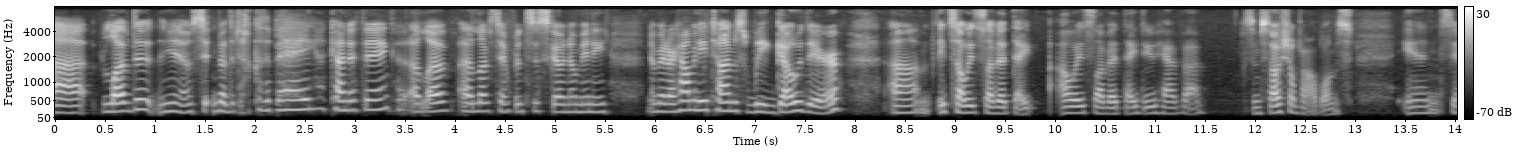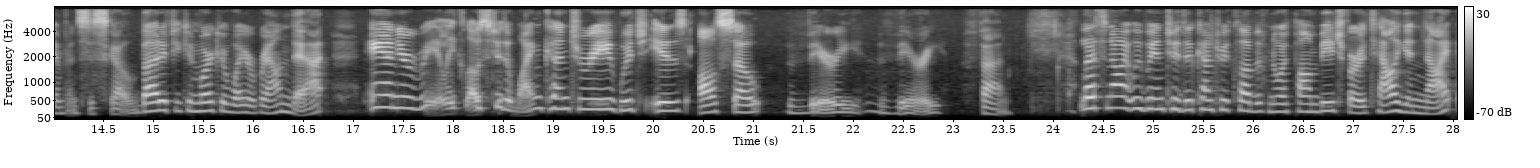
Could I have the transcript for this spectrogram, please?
Uh, loved it, you know, sitting by the dock of the bay kind of thing. I love I love San Francisco. No many, no matter how many times we go there, um, it's always love it. They always love it. They do have uh, some social problems in San Francisco, but if you can work your way around that, and you're really close to the wine country, which is also very very fun. Last night we went to the Country Club of North Palm Beach for Italian night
